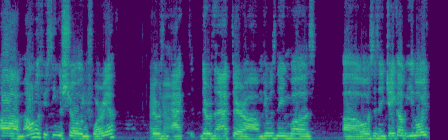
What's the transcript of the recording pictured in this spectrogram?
Um, I don't know if you've seen the show Euphoria. There was not. an act. There was an actor. Um, his name was, uh, what was his name? Jacob Elordi.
